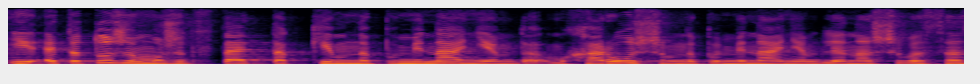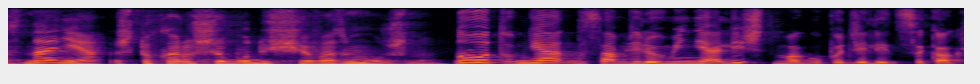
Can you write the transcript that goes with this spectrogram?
И это тоже может стать таким напоминанием, да, хорошим напоминанием для нашего сознания, что хорошее будущее возможно. Ну вот у меня, на самом деле, у меня лично могу поделиться, как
